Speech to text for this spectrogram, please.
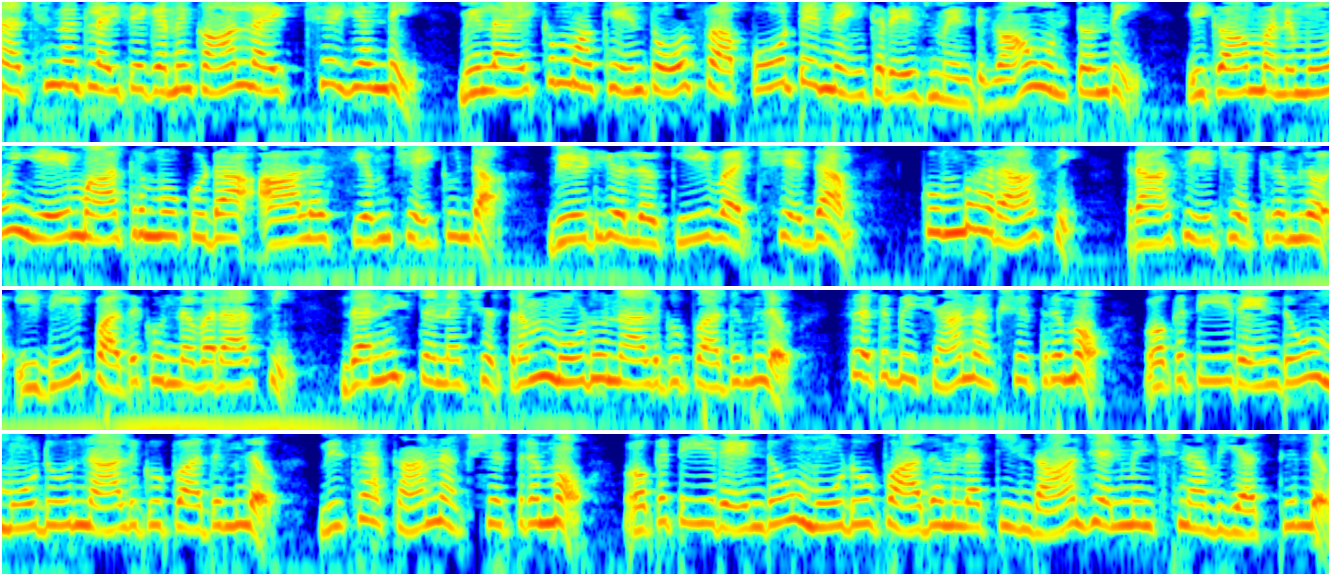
నచ్చినట్లయితే గనక లైక్ చేయండి. మీ లైక్ మాకెంతో సపోర్ట్ అండ్ ఎంకరేజ్మెంట్గా ఉంటుంది. ఇక మనము ఏ మాత్రము కూడా ఆలస్యం చేయకుండా వీడియోలోకి వచ్చేద్దాం. కుంభరాశి. రాశి చక్రంలో ఇది పదకొండవ రాశి. ధనిష్ట నక్షత్రం మూడు నాలుగు పాదములో. శతభిష నక్షత్రము ఒకటి రెండు మూడు నాలుగు పాదములో. విశాఖ నక్షత్రము ఒకటి రెండు మూడు పాదముల కింద జన్మించిన వ్యక్తులు.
